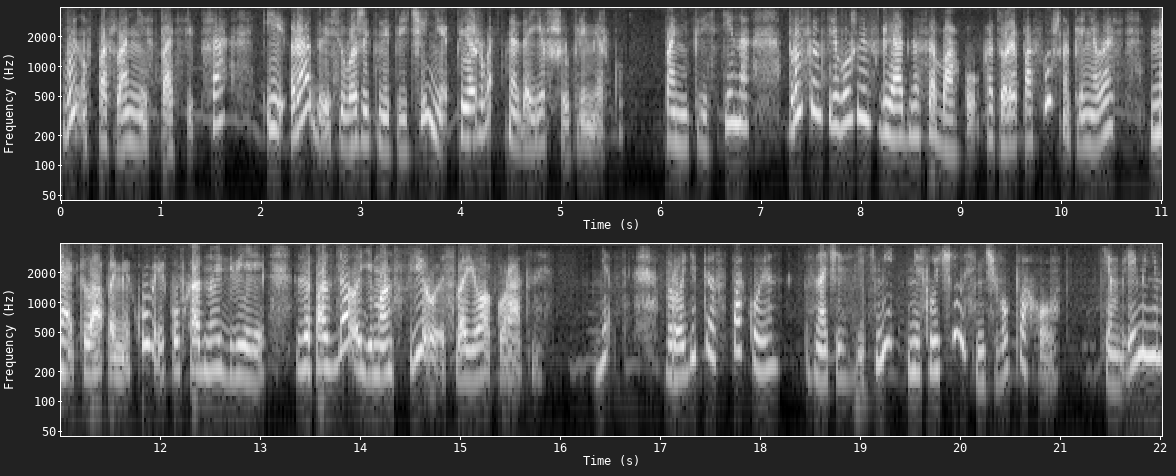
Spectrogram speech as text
вынув послание из пасти пса и, радуясь уважительной причине, прервать надоевшую примерку. Пани Кристина бросила тревожный взгляд на собаку, которая послушно принялась мять лапами коврик у входной двери, запоздала, демонстрируя свою аккуратность. Нет, вроде пес спокоен, значит, с детьми не случилось ничего плохого. Тем временем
